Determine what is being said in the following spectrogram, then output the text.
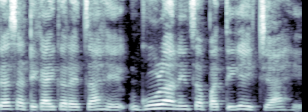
त्यासाठी काय करायचं आहे? गूळ आणि चपाती घ्यायची आहे.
